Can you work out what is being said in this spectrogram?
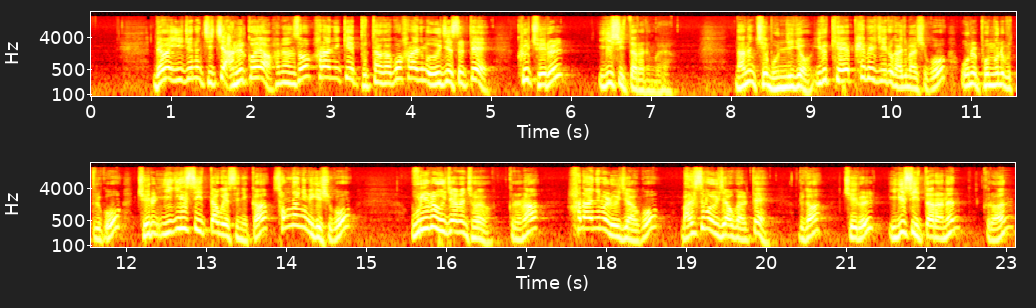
내가 이 죄는 짓지 않을 거야 하면서 하나님께 부탁하고 하나님을 의지했을 때 그 죄를 이길 수 있다라는 거예요. 나는 죄 못 이겨. 이렇게 패배주의로 가지 마시고 오늘 본문을 붙들고 죄를 이길 수 있다고 했으니까 성령님이 계시고 우리를 의지하면 져요. 그러나 하나님을 의지하고 말씀을 의지하고 할 때 우리가 죄를 이길 수 있다라는 그런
